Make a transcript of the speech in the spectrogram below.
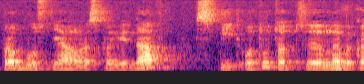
Про буст я вам розповідав. Speed. Отут от е, ми е,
